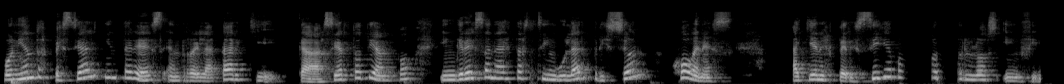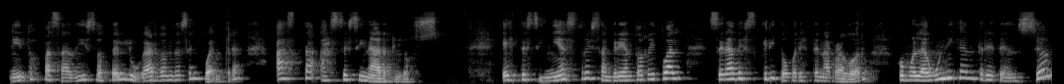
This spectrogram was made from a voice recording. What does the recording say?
poniendo especial interés en relatar que, cada cierto tiempo, ingresan a esta singular prisión jóvenes, a quienes persigue por los infinitos pasadizos del lugar donde se encuentra hasta asesinarlos. Este siniestro y sangriento ritual será descrito por este narrador como la única entretención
